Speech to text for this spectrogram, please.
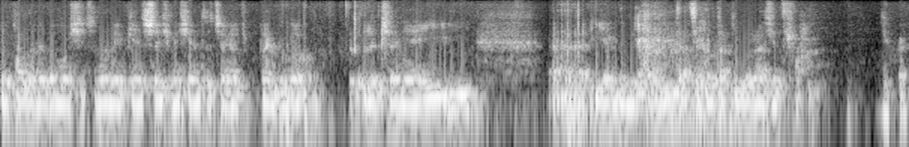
do pana wiadomości co najmniej 5-6 miesięcy czekać tak długo leczenie i, e, i jak gdyby ta rehabilitacja po takim razie trwa. Dziękuję.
